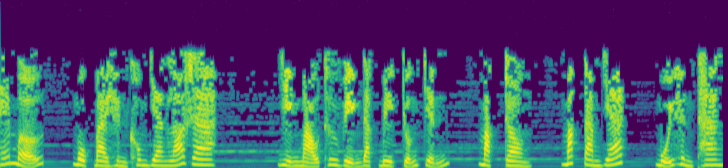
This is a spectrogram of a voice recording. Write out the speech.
hé mở, một bài hình không gian ló ra. Diện mạo thư viện đặc biệt chuẩn chỉnh, mặt tròn, mắt tam giác, mũi hình thang,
